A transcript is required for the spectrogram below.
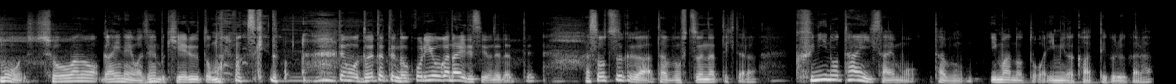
もう昭和の概念は全部消えると思いますけど。でもどうやったって残りようがないですよね、だって。仮想通貨が多分普通になってきたら、国の単位さえも多分今のとは意味が変わってくるから、ま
